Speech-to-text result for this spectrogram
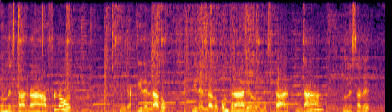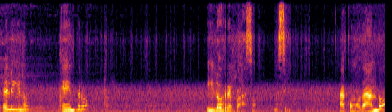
donde está la flor mira y del lado y del lado contrario donde está la donde sale el hilo entro y lo repaso así acomodando.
